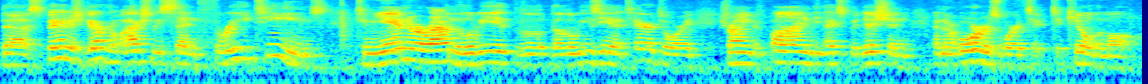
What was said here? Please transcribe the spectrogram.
the Spanish government will actually send three teams to meander around the, Louis, the Louisiana territory trying to find the expedition, and their orders were to, to kill them all.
